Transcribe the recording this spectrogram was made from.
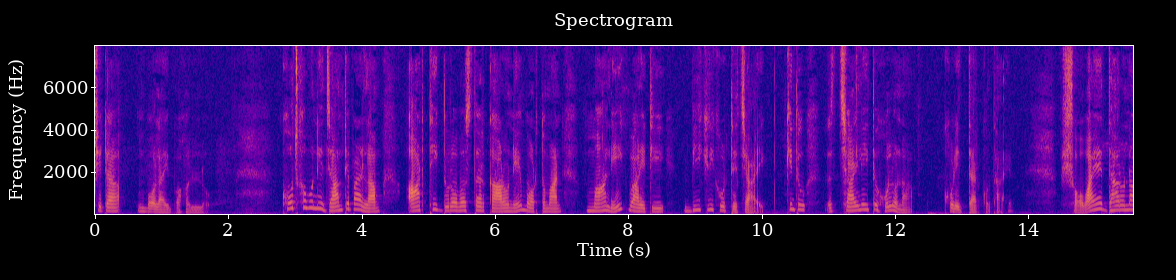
সেটা বলাই বহল্য। খোঁজ খবর নিয়ে জানতে পারলাম, আর্থিক দুরবস্থার কারণে বর্তমান মালিক বাড়িটি বিক্রি করতে চায়, কিন্তু চাইলেই তো হলো না খরিদ্দার কোথায়। সবাইয়ের ধারণা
